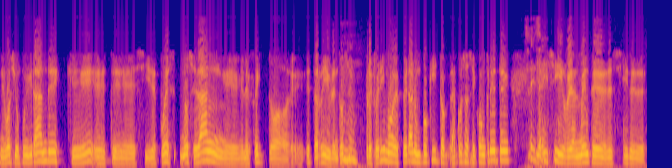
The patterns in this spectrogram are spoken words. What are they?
negocios muy grandes que este, si después no se dan, eh, el efecto eh, es terrible. Entonces preferimos esperar un poquito que las cosas se concreten y ahí sí realmente decir,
